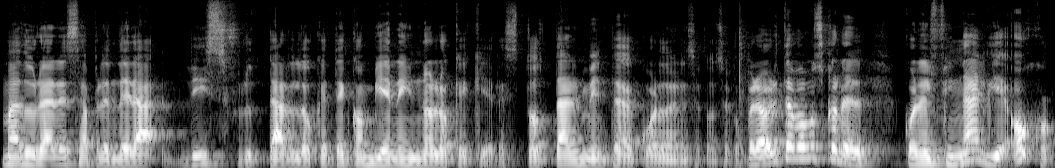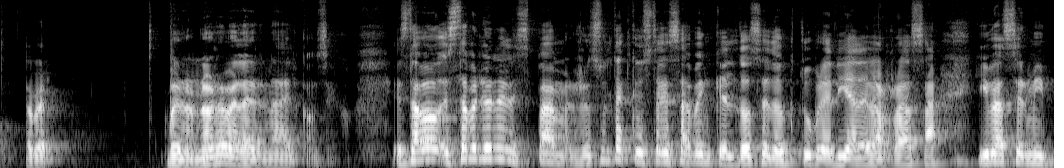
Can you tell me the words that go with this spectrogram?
madurar es aprender a disfrutar lo que te conviene y no lo que quieres. Totalmente de acuerdo en ese consejo. Pero ahorita vamos con el, con el final. Ojo, a ver, bueno, no revelaré nada del consejo. Estaba, estaba yo en el spam. Resulta que ustedes saben que el 12 de octubre, Día de la Raza, iba a ser mi,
